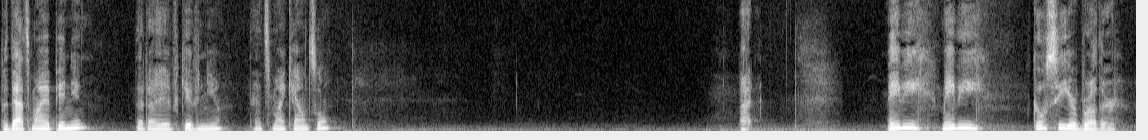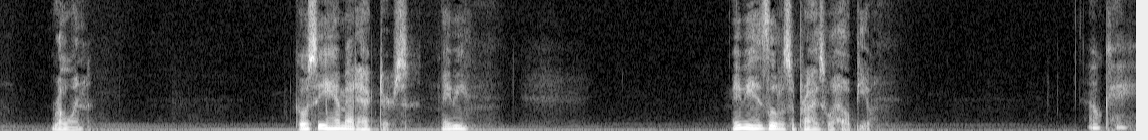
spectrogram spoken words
But that's my opinion that I have given you. That's my counsel. But maybe, maybe go see your brother, Rowan. Go see him at Hector's. Maybe, maybe his little surprise will help you. Okay.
